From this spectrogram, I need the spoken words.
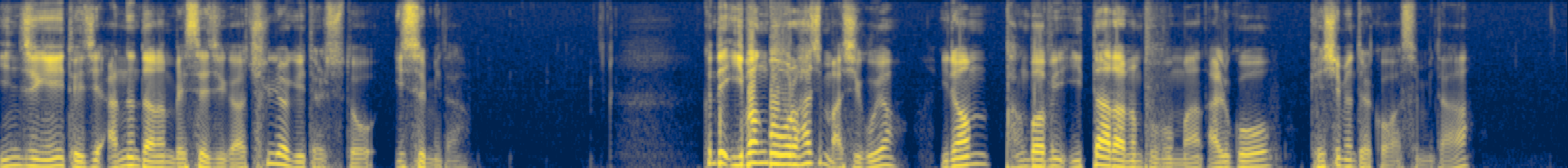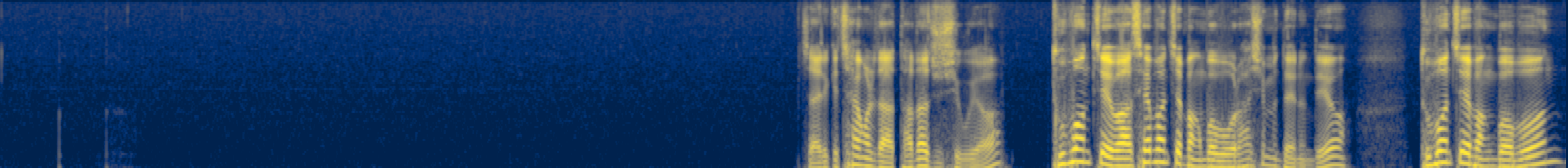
인증이 되지 않는다는 메시지가 출력이 될 수도 있습니다. 근데 이 방법으로 하지 마시고요. 이런 방법이 있다라는 부분만 알고 계시면 될 것 같습니다. 자 이렇게 창을 다 닫아 주시고요. 두 번째와 세 번째 방법으로 하시면 되는데요. 두 번째 방법은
